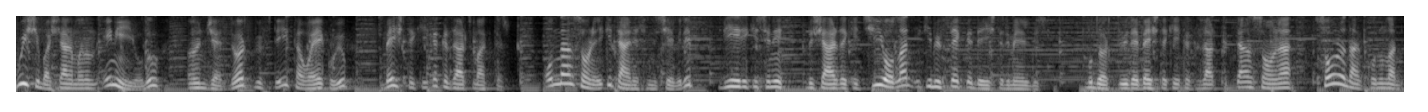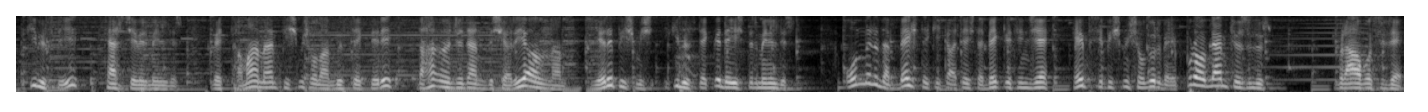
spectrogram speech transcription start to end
Bu işi başarmanın en iyi yolu önce 4 büfteyi tavaya koyup 5 dakika kızartmaktır. Ondan sonra iki tanesini çevirip diğer ikisini dışarıdaki çiğ olan iki büftekle değiştirmelidir. Bu dörtlüyü de 5 dakika kızarttıktan sonra sonradan konulan iki büfteyi ters çevirmelidir. Ve tamamen pişmiş olan büftekleri daha önceden dışarıya alınan yarı pişmiş iki büftekle değiştirmelidir. Onları da 5 dakika ateşte bekletince hepsi pişmiş olur ve problem çözülür. Bravo size.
